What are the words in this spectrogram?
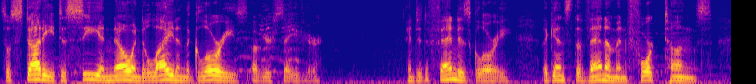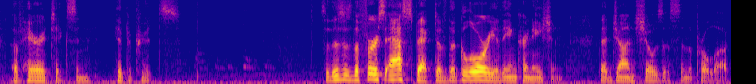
So study to see and know and delight in the glories of your Savior, and to defend his glory against the venom and forked tongues of heretics and hypocrites. So, this is the first aspect of the glory of the incarnation that John shows us in the prologue.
